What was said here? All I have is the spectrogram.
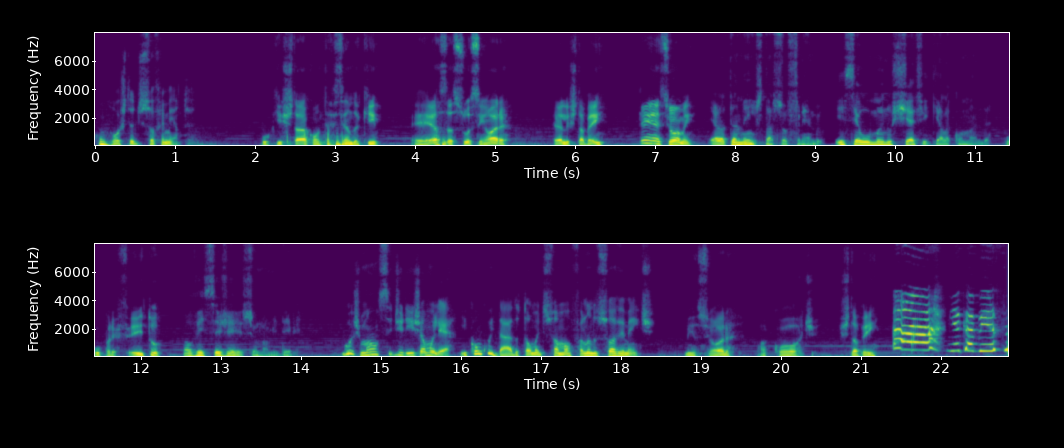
com um rosto de sofrimento. O que está acontecendo aqui? É essa sua senhora? Ela está bem? Quem é esse homem? Ela também está sofrendo. Esse é o humano-chefe que ela comanda. O prefeito? Talvez seja esse o nome dele. Guzmão se dirige à mulher e, com cuidado, toma de sua mão, falando suavemente. Minha senhora, acorde. Está bem? Ah, minha cabeça!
